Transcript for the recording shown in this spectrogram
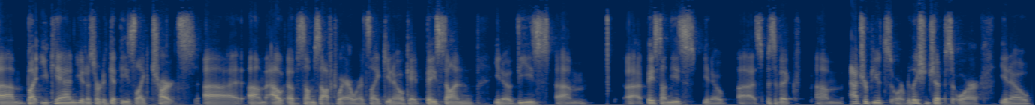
Um, but you can, you know, sort of get these like charts uh, um, out of some software where it's like, you know, okay, based on, you know, these, um, uh, based on these, you know, uh, specific um, attributes or relationships or, you know,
